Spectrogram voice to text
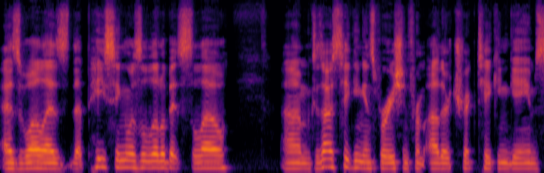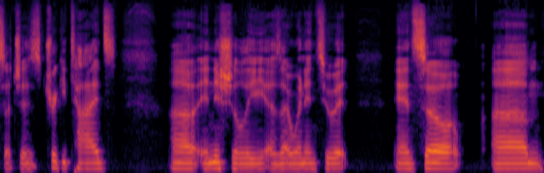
as well as the pacing was a little bit slow because um, I was taking inspiration from other trick taking games such as Tricky Tides uh, initially as I went into it, and so um,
